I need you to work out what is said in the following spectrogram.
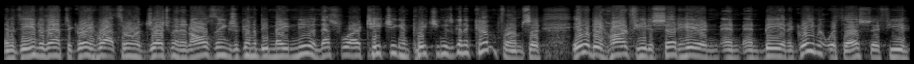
And at the end of that, the great white throne of judgment, and all things are going to be made new. And that's where our teaching and preaching is going to come from. So it would be hard for you to sit here and, and, and be in agreement with us if you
